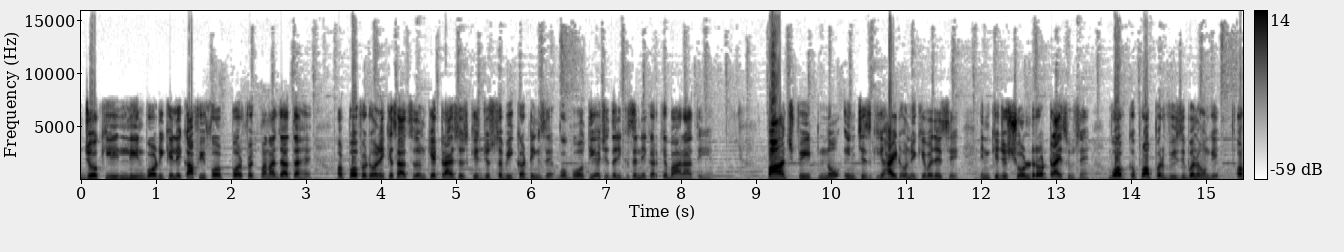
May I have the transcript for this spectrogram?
जो कि लीन बॉडी के लिए काफ़ी परफेक्ट माना जाता है और परफेक्ट होने के साथ साथ उनके ट्राइसेप्स की जो सभी कटिंग्स हैं, वो बहुत ही अच्छे तरीके से निकल के बाहर आती हैं। पाँच फीट नौ इंचज़ की हाइट होने की वजह से इनके जो शोल्डर और ट्राइसेप्स हैं, वो आपको प्रॉपर विजिबल होंगे और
